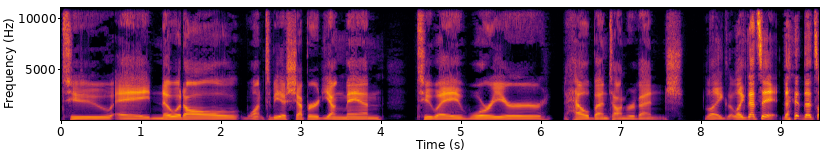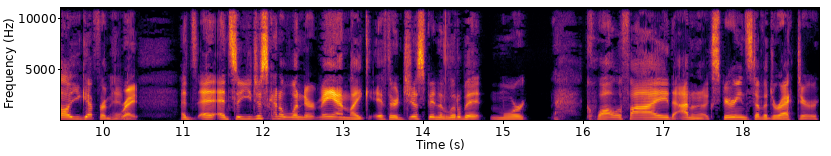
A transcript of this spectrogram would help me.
to a know-it-all, want to be a shepherd young man to a warrior hell bent on revenge. Like like that's it. that's all you get from him. Right. And and, and so you just kind of wonder, man, like if there'd just been a little bit more qualified, I don't know, experienced of a director,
